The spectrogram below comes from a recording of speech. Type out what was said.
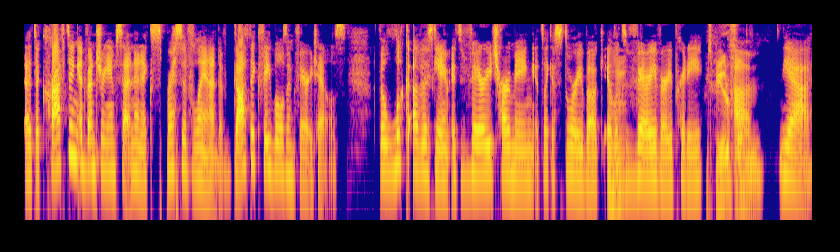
It's a crafting adventure game set in an expressive land of gothic fables and fairy tales. The look of this game, it's very charming. It's like a storybook. It mm-hmm. looks very, very pretty. It's beautiful. Um, yeah.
